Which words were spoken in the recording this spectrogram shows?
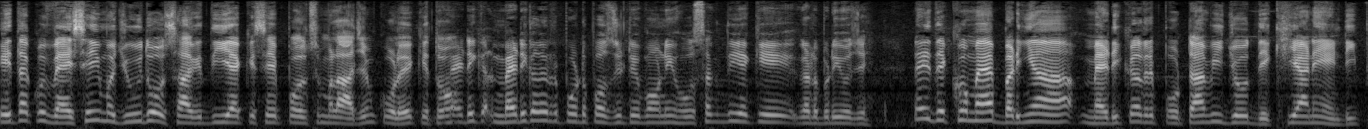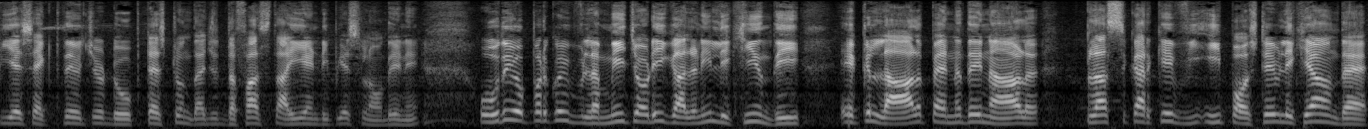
ਇਹ ਤਾਂ ਕੋਈ ਵੈਸੇ ਹੀ ਮੌਜੂਦ ਹੋ ਸਕਦੀ ਹੈ ਕਿਸੇ ਪੁਲਿਸ ਮੁਲਾਜ਼ਮ ਕੋਲੇ ਕਿਤੋਂ। ਮੈਡੀਕਲ ਮੈਡੀਕਲ ਰਿਪੋਰਟ ਪੋਜ਼ਿਟਿਵ ਆਉਣੀ ਹੋ ਸਕਦੀ ਹੈ ਕਿ ਗੜਬੜੀ ਹੋ ਜੇ? ਨਹੀਂ ਦੇਖੋ ਮੈਂ ਬੜੀਆਂ ਮੈਡੀਕਲ ਰਿਪੋਰਟਾਂ ਵੀ ਜੋ ਦੇਖੀਆਂ ਨੇ ਐਨਡੀਪੀਐਸ ਐਕਟ ਦੇ ਵਿੱਚ ਡੋਪ ਟੈਸਟ ਹੁੰਦਾ ਜੋ ਦਫਾ 27 ਐਨਡੀਪੀਐਸ ਲਾਉਂਦੇ ਨੇ ਉਹਦੇ ਉੱਪਰ ਕੋਈ ਲੰਮੀ ਚੌੜੀ ਗੱਲ ਨਹੀਂ ਲਿਖੀ ਹੁੰਦੀ। ਇੱਕ ਲਾਲ ਪੈਨ ਦੇ ਨਾਲ ਪਲੱਸ ਕਰਕੇ e VE ਪੋਜ਼ਿਟਿਵ ਲਿਖਿਆ ਹੁੰਦਾ ਹੈ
